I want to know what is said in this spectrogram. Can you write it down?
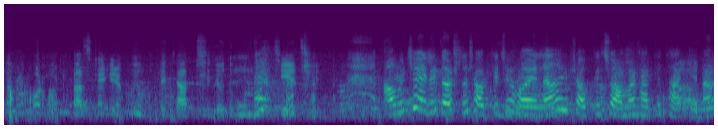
আমি চাইলে তো আসলে সবকিছু হয় না সবকিছু আমার হাতে থাকে না।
